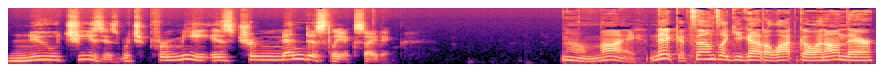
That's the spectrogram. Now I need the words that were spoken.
new cheeses, which for me is tremendously exciting. Oh my, Nick! It sounds like you got a lot going on there.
